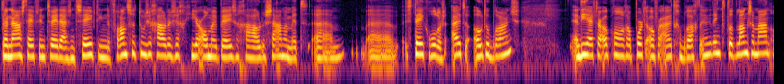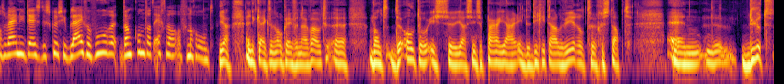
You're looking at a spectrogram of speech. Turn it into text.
Daarnaast heeft in 2017 de Franse toezichthouder zich hier al mee bezig gehouden. Samen met ehm, eh, stakeholders uit de autobranche. En die heeft daar ook al een rapport over uitgebracht. En ik denk dat dat langzaamaan, als wij nu deze discussie blijven voeren, dan komt dat echt wel van de grond. Ja, en ik kijk dan ook even naar Wout. eh, want de auto is eh, ja, sinds een paar jaar in de digitale wereld eh, gestapt. En duurt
